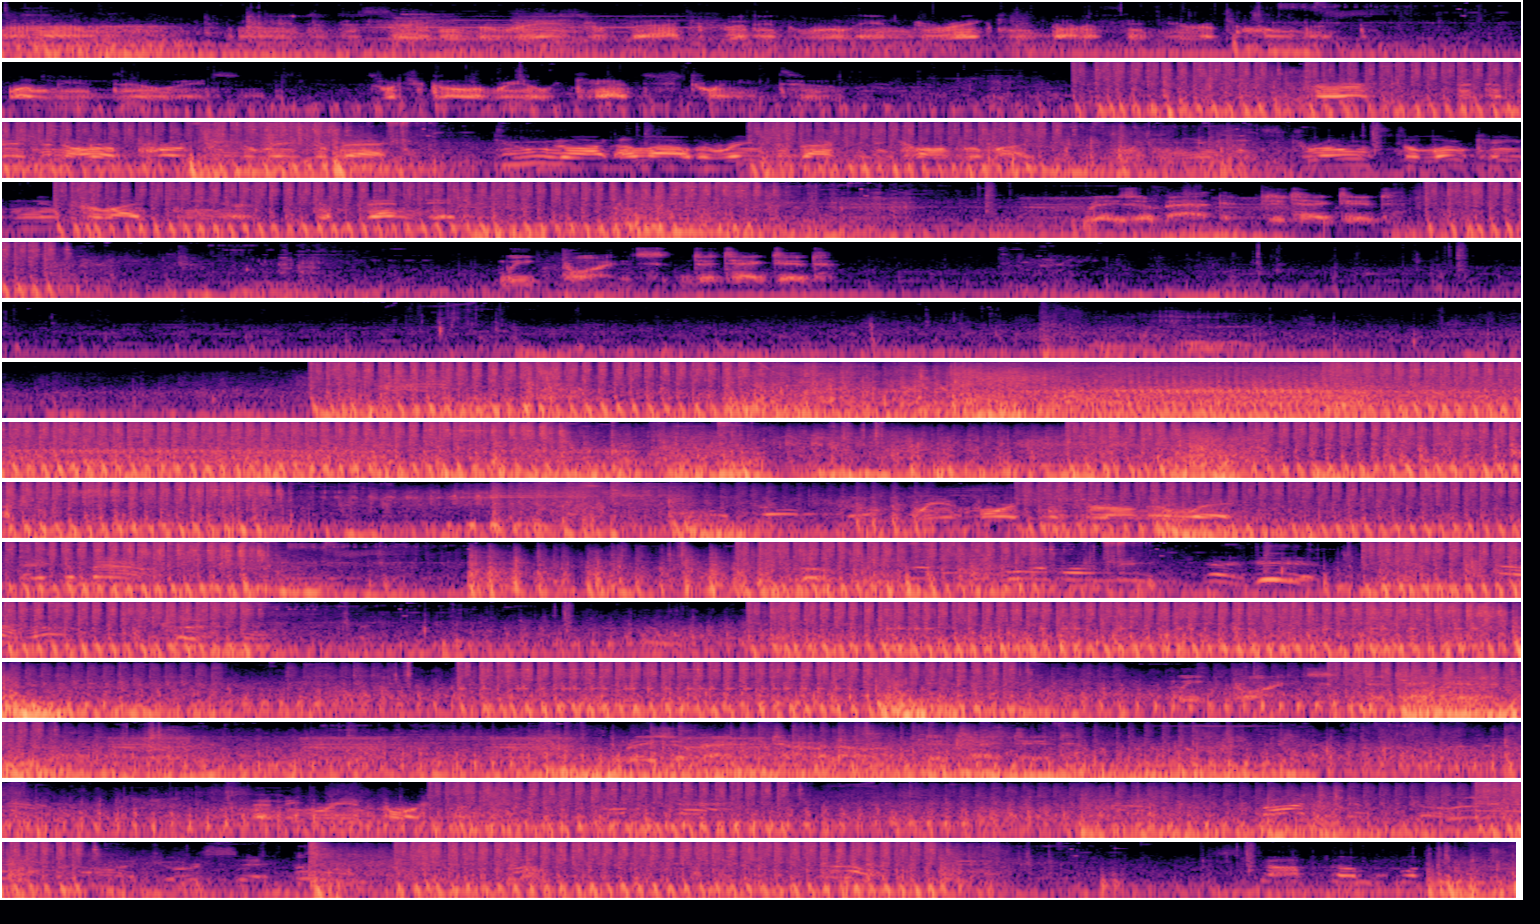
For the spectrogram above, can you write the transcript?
Ah, you need to disable the Razorback, but it will indirectly benefit your opponent. What'll you do, Agent? It's what you call a real catch-22. Sir, the division are approaching the Razorback. Do not allow the Razorback to be compromised. We can use its drones to locate and neutralize Keener. Defend it. Razorback detected. Weak points detected. Reinforcements are on their way. Take them out. Form on me! They're here! Weak points detected. Razorback terminal detected. Sending reinforcements. Oh, you're sick. Stop them! Weak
